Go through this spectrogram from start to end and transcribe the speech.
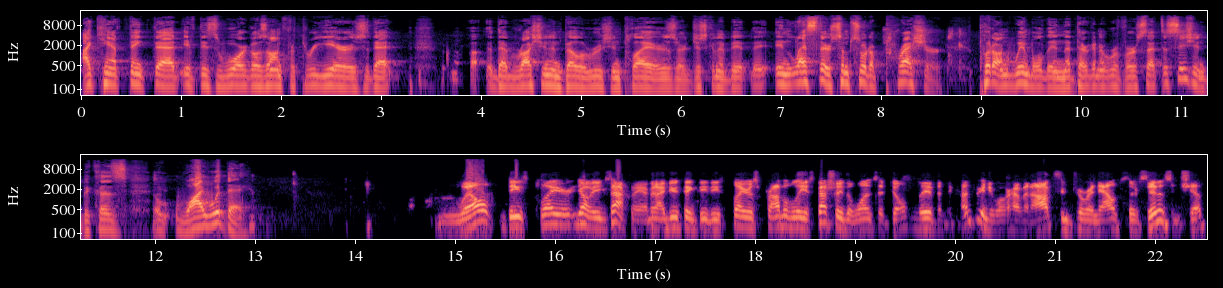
I can't think that if this war goes on for three years, that uh, that Russian and Belarusian players are just going to be, unless there's some sort of pressure put on Wimbledon, that they're going to reverse that decision. Because uh, why would they? Well, these players, no, exactly. I mean, I do think these players probably, especially the ones that don't live in the country anymore, have an option to renounce their citizenship.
